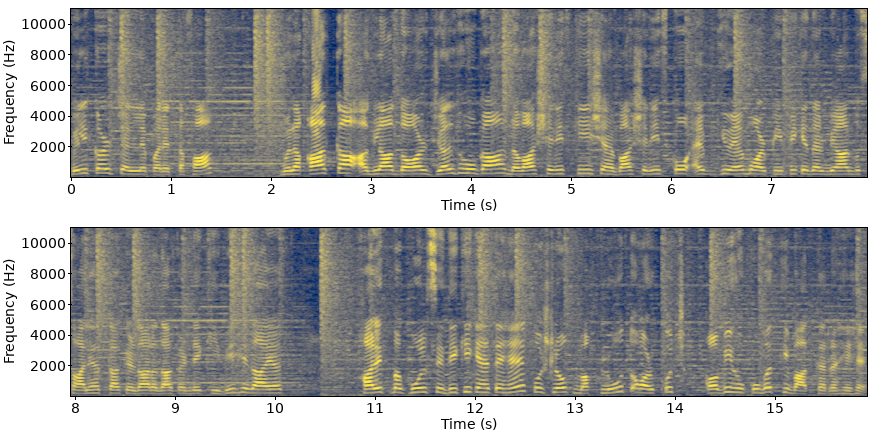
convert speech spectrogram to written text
मिलकर चलने पर इतफाक मुलाकात का अगला दौर जल्द होगा। नवाज़ शरीफ की शहबाज शरीफ को एम क्यू एम और पी पी के दरमियान मुसालहत का किरदार अदा करने की भी हिदायत। खालिद मकबूल सिद्दीकी कहते हैं, कुछ लोग मखलूत और कुछ कौमी हुकूमत की बात कर रहे हैं।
